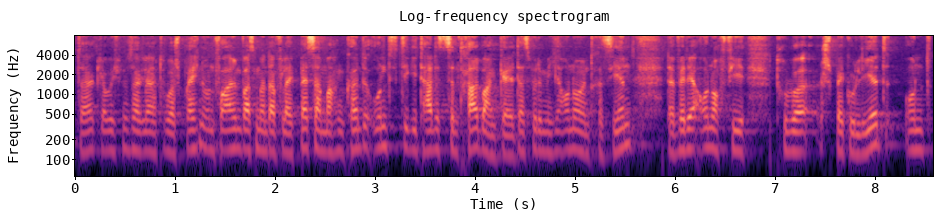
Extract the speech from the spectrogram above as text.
Da, glaube ich, müssen wir gleich drüber sprechen und vor allem, was man da vielleicht besser machen könnte und digitales Zentralbankgeld. Das würde mich auch noch interessieren. Da wird ja auch noch viel drüber spekuliert und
